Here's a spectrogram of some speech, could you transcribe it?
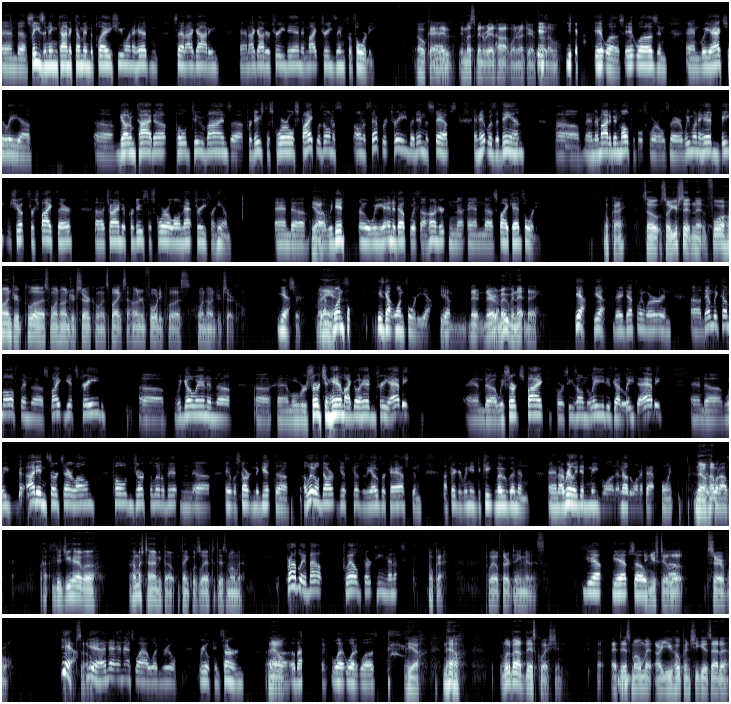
and uh, seasoning kind of come into play. She went ahead and said, "I got him." and I got her treed in, and Mike trees in for forty. Okay. They, it must have been a red hot one right there in It- front of them. It was, it was, and and we actually uh, uh, got them tied up, pulled two vines, uh, produced a squirrel. Spike was on a on a separate tree, but in the steps, and it was a den. Uh, and there might have been multiple squirrels there. We went ahead and beat and shook for Spike there, uh, trying to produce a squirrel on that tree for him. And uh, Yeah. uh, we did. So we ended up with a hundred, and uh, and uh, Spike had forty. Okay. So so you're sitting at 400 plus 100 circle and Spike's 140 plus 100 circle. Yes, sir. Man. Yeah, one. fo- He's got one forty. Yeah. yeah, yep. They're they're Yep. moving that day. Yeah, yeah, they definitely were. And uh, then we come off, and uh, Spike gets treed. Uh, we go in and uh, uh, and when we're searching him, I go ahead and tree Abby, and uh, we search Spike. Of course, he's on the lead. He's got a lead to Abby, and uh, we I didn't search there long. Pulled and jerked a little bit, and uh, it was starting to get uh, a little dark just because of the overcast. And I figured we need to keep moving, and and I really didn't need one, another one at that point. Now, how I did you have a how much time you thought think was left at this moment? probably about 12, 13 minutes. Okay. 12 13 minutes. Yep, yep. So And you're still uh, up several. yeah, so- yeah, and that, and that's why I wasn't real, real concerned Now- uh, about what what it was. Yeah. Now, what about this question? Uh, at this Mm-hmm. moment, are you hoping she gets out of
